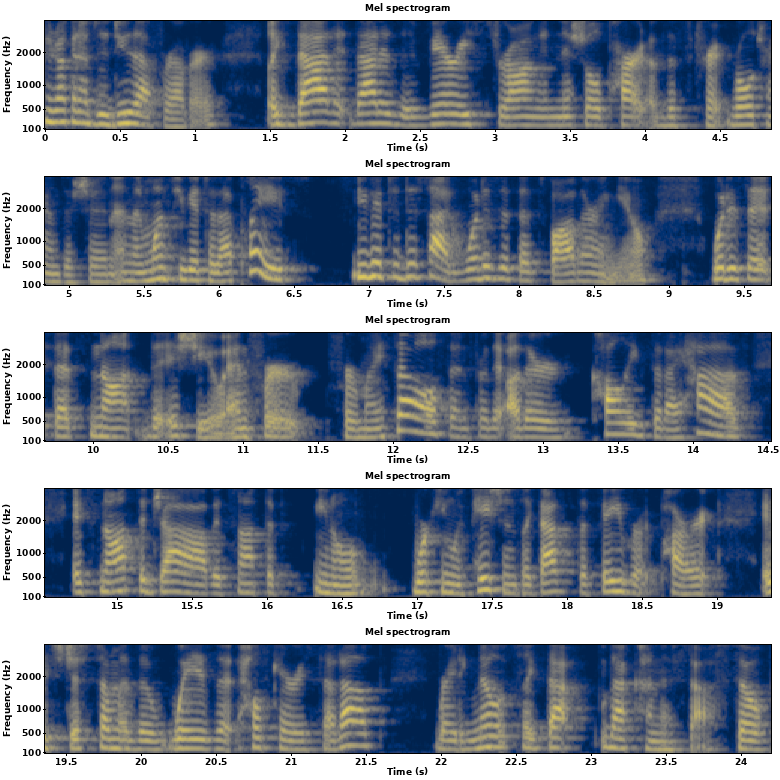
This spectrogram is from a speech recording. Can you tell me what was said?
You're not going to have to do that forever. Like that that is a very strong initial part of the tra- role transition. And then once you get to that place, you get to decide what is it that's bothering you? What is it that's not the issue? And for for myself and for the other colleagues that i have it's not the job it's not the you know working with patients like that's the favorite part. It's just some of the ways that healthcare is set up writing notes like that that kind of stuff. So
